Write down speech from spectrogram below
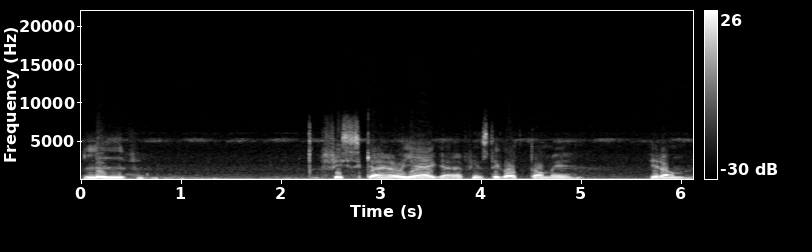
liv. Fiskare och jägare finns det gott om i, i, de,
